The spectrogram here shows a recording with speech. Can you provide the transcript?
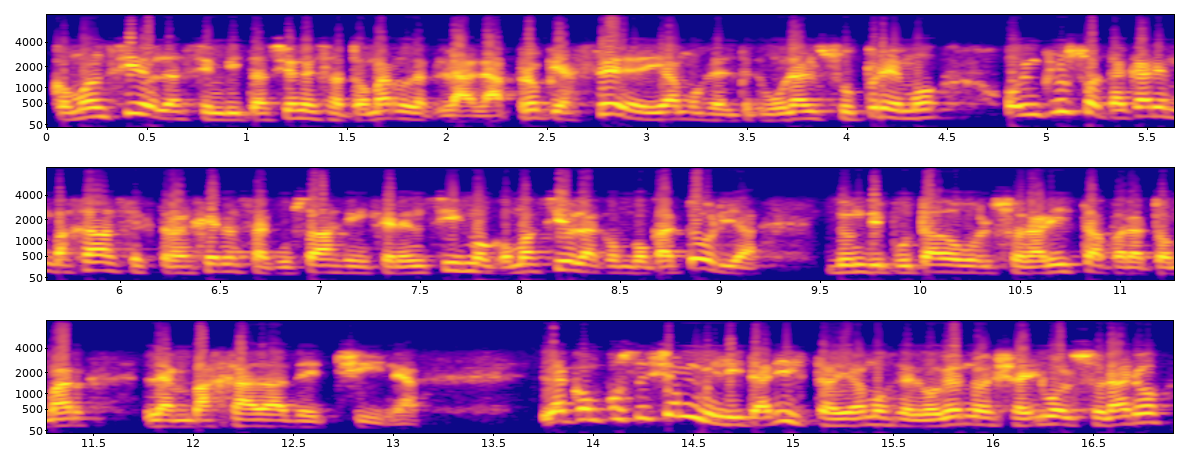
como han sido las invitaciones a tomar la, propia sede, digamos, del Tribunal Supremo, o incluso atacar embajadas extranjeras acusadas de injerencismo, como ha sido la convocatoria de un diputado bolsonarista para tomar la embajada de China. La composición militarista, digamos, del gobierno de Jair Bolsonaro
